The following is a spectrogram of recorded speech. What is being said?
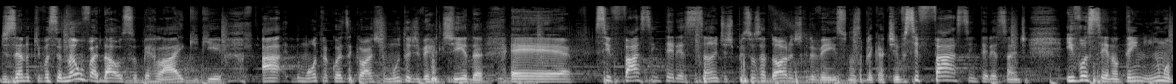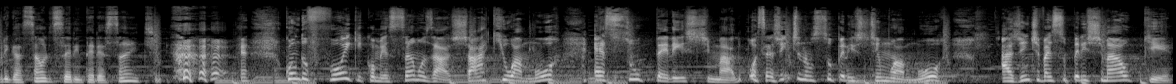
dizendo que você não vai dar o super like, que ah, uma outra coisa que eu acho muito divertida é se faça interessante. As pessoas adoram escrever isso nos aplicativos. Se faça interessante. E você não tem nenhuma obrigação de ser interessante? Quando foi que começamos a achar que o amor é superestimado? Pô, se a gente não superestima o amor, a gente vai superestimar o quê?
